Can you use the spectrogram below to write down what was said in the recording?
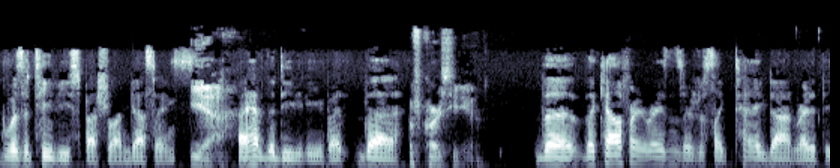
was a TV special, I'm guessing. Yeah, I have the DVD, but the of course you do. the the California raisins are just like tagged on right at the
